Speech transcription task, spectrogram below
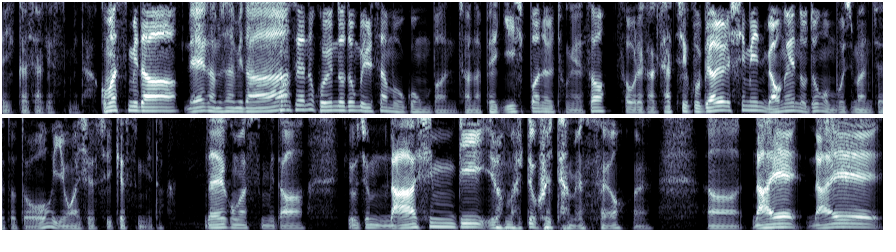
여기까지 하겠습니다. 고맙습니다. 네, 감사합니다. 평소에는 고용노동부 1350번 전화 120번을 통해서 서울의 각 자치구별 시민 명예노동 옴부즈만 제도도 이용하실 수 있겠습니다. 네, 고맙습니다. 요즘 나심비 이런 말 뜨고 있다면서요. 네. 어, 나의 나의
